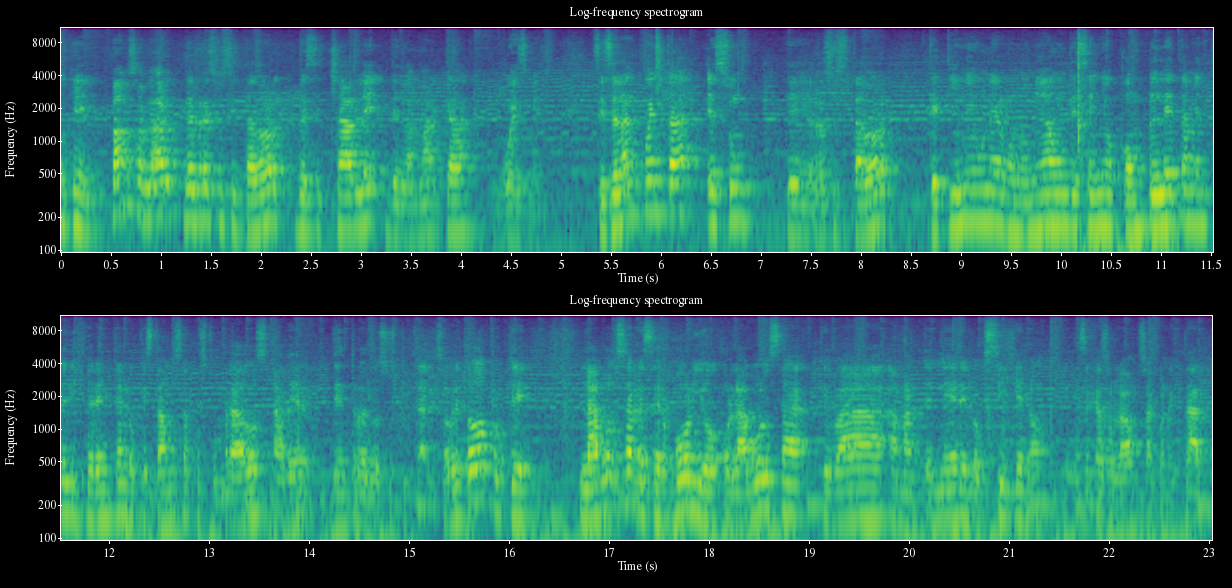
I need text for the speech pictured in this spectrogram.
Ok, vamos a hablar del resucitador desechable de la marca Westmed. Si se dan cuenta, es un eh, resucitador que tiene una ergonomía, un diseño completamente diferente a lo que estamos acostumbrados a ver dentro de los hospitales. Sobre todo porque la bolsa reservorio o la bolsa que va a mantener el oxígeno, en este caso la vamos a conectar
